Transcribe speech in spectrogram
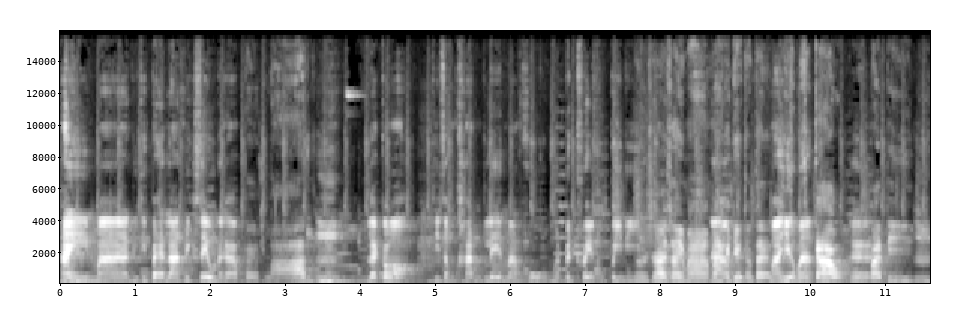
ให้มาอยู่ที่ 8 ล้านพิกเซลนะครับแปดล้าน อืม และก็ที่สำคัญเลนส์ macro เหมือนเป็นเทรนด์ของปีนี้ เออ ใช่ใช่มานะครัมาบกันเยอะตั้งแต่มาเยอะมากเก้าเออปลายปี อืม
